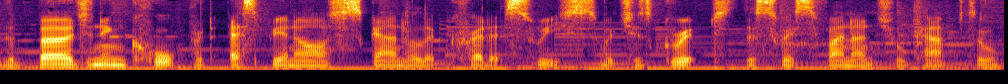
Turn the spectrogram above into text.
the burgeoning corporate espionage scandal at Credit Suisse, which has gripped the Swiss financial capital,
